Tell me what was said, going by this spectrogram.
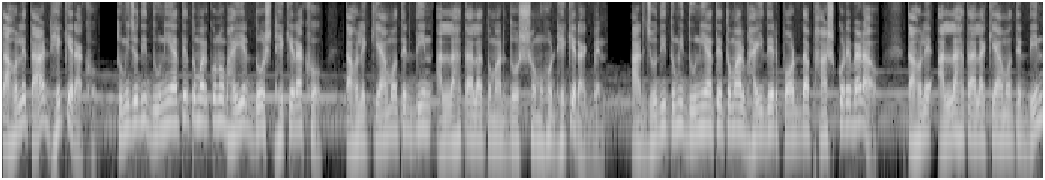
তাহলে তা ঢেকে রাখো। তুমি যদি দুনিয়াতে তোমার কোনো ভাইয়ের দোষ ঢেকে রাখো, তাহলে কেয়ামতের দিন আল্লাহ তালা তোমার দোষসমূহ ঢেকে রাখবেন। আর যদি তুমি দুনিয়াতে তোমার ভাইদের পর্দা ফাঁস করে বেড়াও তাহলে আল্লাহ তালা কেয়ামতের দিন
